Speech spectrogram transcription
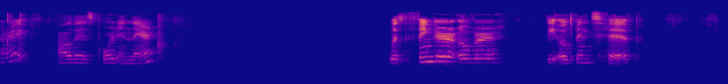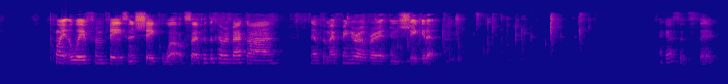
All right. All of it is poured in there. with the finger over the open tip, point away from face and shake well. So I put the cover back on, then put my finger over it and shake it up. I guess it's thick.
